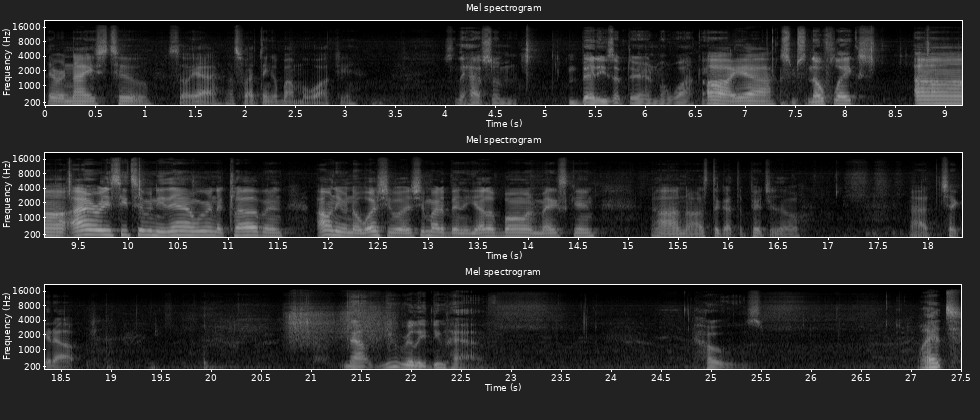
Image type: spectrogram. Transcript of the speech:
They were nice too. So yeah, that's what I think about Milwaukee. So they have some Betties up there in Milwaukee. Oh yeah. Some snowflakes. Uh, I didn't really see too many then. We were in the club, and I don't even know what she was. She might have been a yellow bone, Mexican. I don't know. I still got the picture though. I to check it out. Now you really do have hoes What?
